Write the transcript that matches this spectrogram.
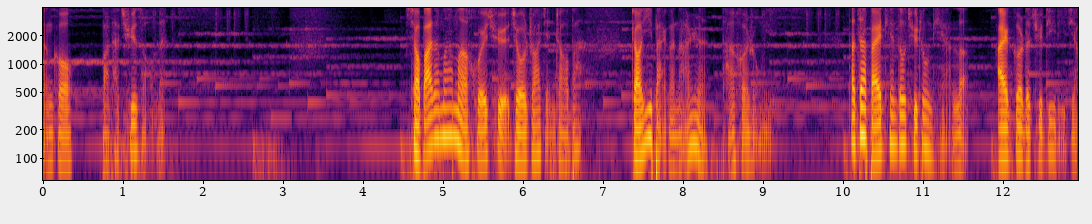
能够。把他驱走了。小白的妈妈回去就抓紧照办，找一百个男人谈何容易？他在白天都去种田了，挨个的去地里叫，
